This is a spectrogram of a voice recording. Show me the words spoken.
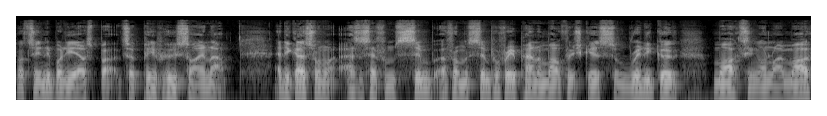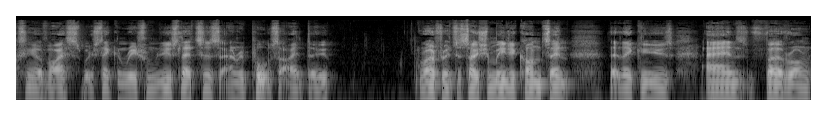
not to anybody else, but to people who sign up. And it goes from, as I said, from sim- from a simple three pound a month, which gives some really good marketing, online marketing advice, which they can read from newsletters and reports that I do, right through to social media content that they can use. And further on,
